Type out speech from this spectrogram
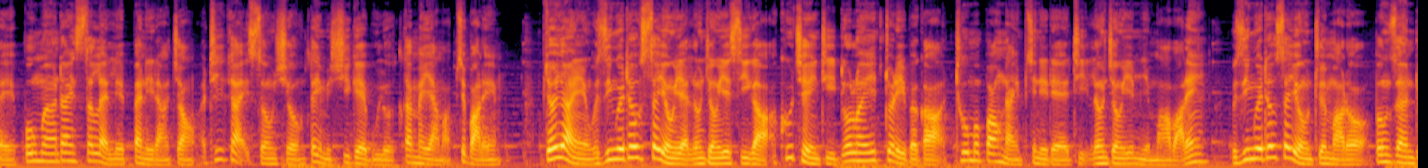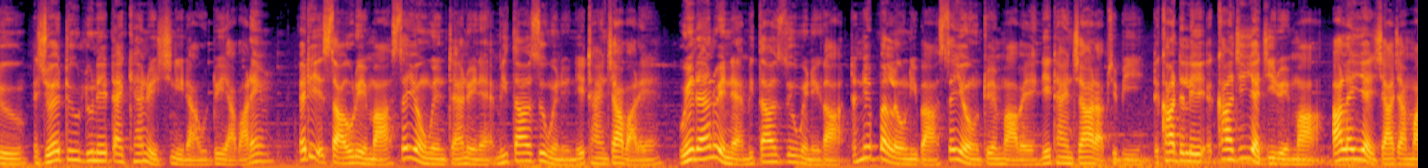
လည်းပုံမှန်အတိုင်းဆက်လက်လေးပတ်နေတာကြောင့်အထီးကိုက်အဆုံးရှုံးတိတ်မရှိခဲ့ဘူးလို့သတ်မှတ်ရမှာဖြစ်ပါတယ်။ ပြောရရင်ဝစီငွေထုတ်စက်ယုံရဲ့လုံခြုံရေးစီးကအခုချိန်ထိတော်လိုင်းတွက်တွေဘက်ကထိုးမပေါက်နိုင်ဖြစ်နေတဲ့အထိလုံခြုံရေးမြင့်မားပါတယ်။ဝစီငွေထုတ်စက်ယုံအတွင်းမှာတော့ပုံစံတူအရွယ်တူလူနေတိုက်ခန်းတွေရှိနေတာကိုတွေ့ရပါတယ်။အဲ့ဒီအစာအုပ်တွေမှာစက်ယုံဝန်တန်းတွေနဲ့မိသားစုဝင်တွေနေထိုင်ကြပါတယ်။ဝန်တန်းတွေနဲ့မိသားစုဝင်တွေကတစ်နှစ်ပတ်လုံးဒီပါစက်ယုံအတွင်းမှာပဲနေထိုင်ကြရတာဖြစ်ပြီးတခါတလေအခါကြီးရက်ကြီးတွေမှာအားလက်ရက်ရကြမှ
